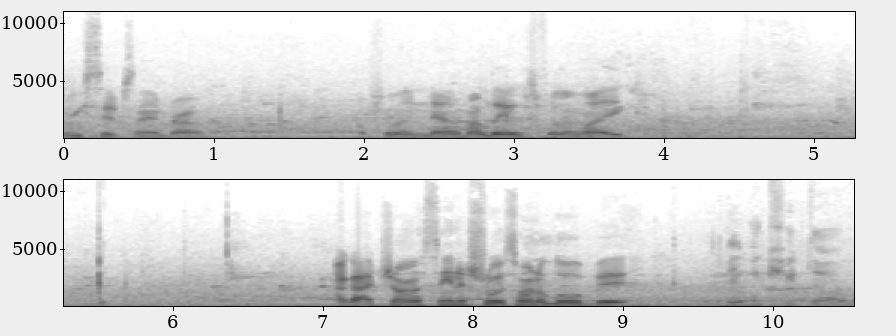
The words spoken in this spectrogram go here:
three sips in, bro. I'm feeling now, my legs feeling like I got John Cena shorts on a little bit. They look cute though.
